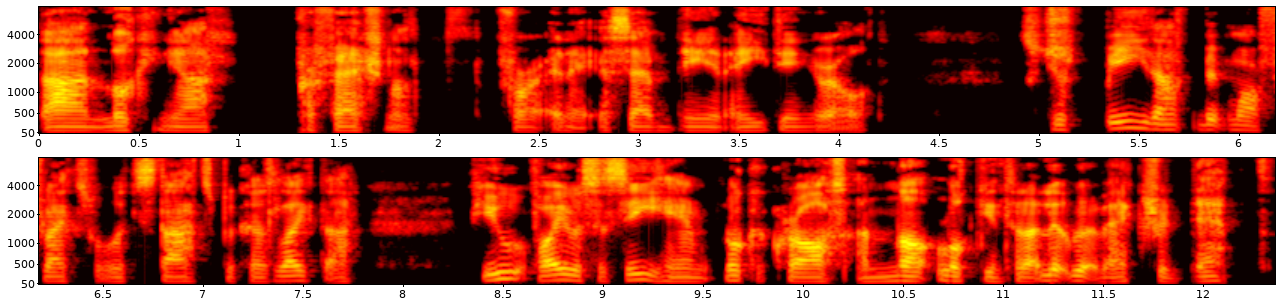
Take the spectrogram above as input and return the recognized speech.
than looking at professionals for a 17, 18 year old. So just be that bit more flexible with stats because like that, if you if I was to see him look across and not look into that little bit of extra depth,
